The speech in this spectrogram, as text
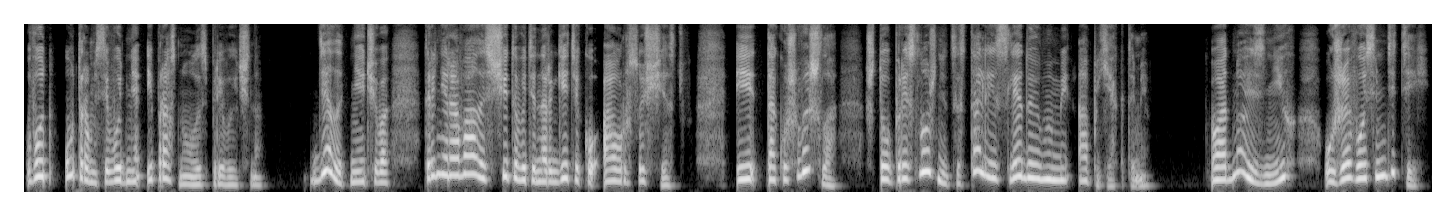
Вот утром сегодня и проснулась привычно. Делать нечего, тренировалась считывать энергетику аур существ. И так уж вышло, что прислужницы стали исследуемыми объектами. У одной из них уже восемь детей,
